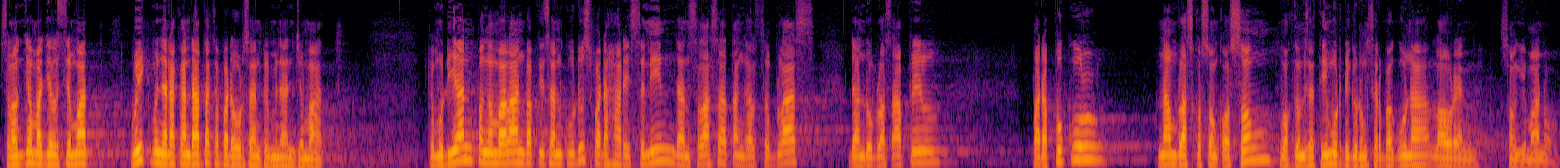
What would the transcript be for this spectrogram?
Selanjutnya majelis jemaat week menyerahkan data kepada urusan pembinaan jemaat. Kemudian pengembalaan baptisan kudus pada hari Senin dan Selasa tanggal 11 dan 12 April pada pukul 16.00 waktu Indonesia Timur di Gunung Serbaguna, Lauren, Songgimano.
